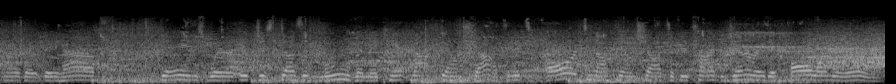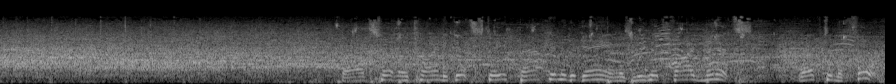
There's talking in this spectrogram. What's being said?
you know, they, they have games where it just doesn't move and they can't knock down shots. And it's hard to knock down shots if you're trying to generate it all on your own. Crowd certainly trying to get State back into the game as we hit five minutes left in the fourth.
